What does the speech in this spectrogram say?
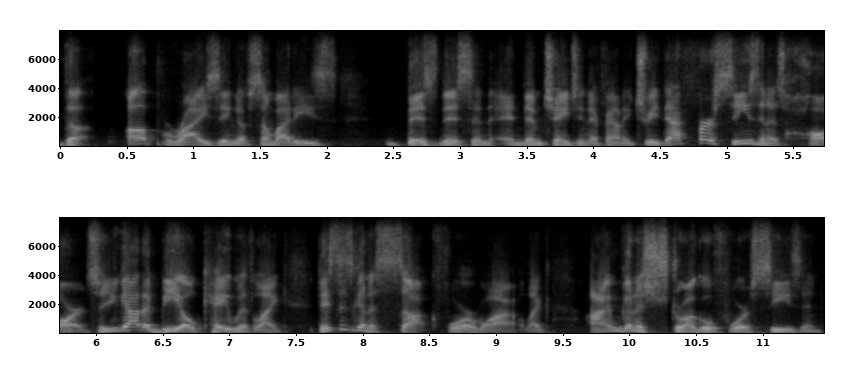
the uprising of somebody's business and, and them changing their family tree, that first season is hard. So you got to be okay with like, this is going to suck for a while. Like, I'm going to struggle for a season.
